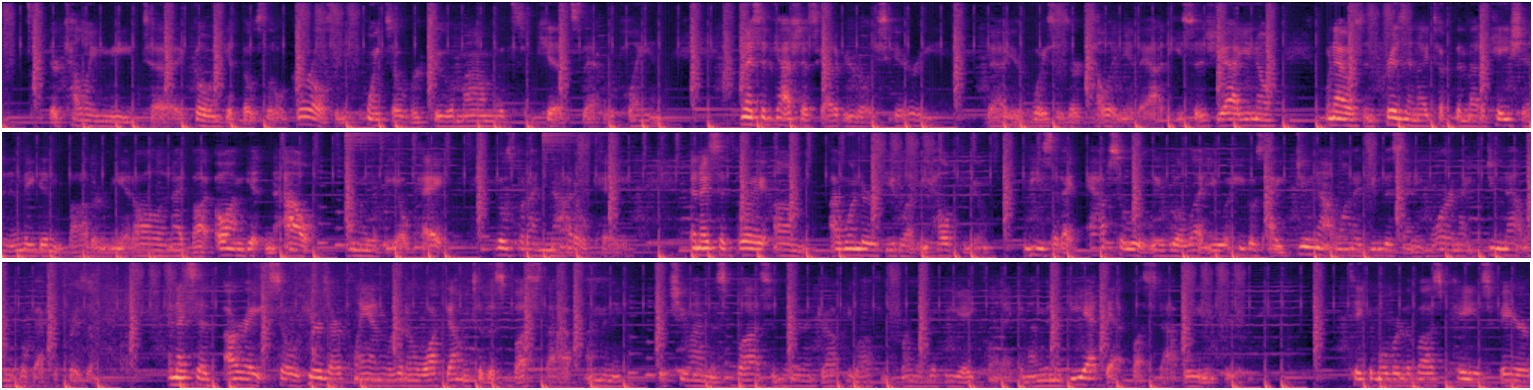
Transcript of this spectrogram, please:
They're telling me to go and get those little girls. And he points over to a mom with some kids that were playing. And I said, Gosh, that's got to be really scary that your voices are telling you that. He says, Yeah, you know, when I was in prison, I took the medication and they didn't bother me at all. And I thought, Oh, I'm getting out. I'm going to be okay. He goes, But I'm not okay. And I said, Boy, um, I wonder if you'd let me help you. And he said, I absolutely will let you. He goes, I do not want to do this anymore and I do not want to go back to prison. And I said, All right, so here's our plan. We're going to walk down to this bus stop. I'm going to get you on this bus and we're going to drop you off in front of the VA clinic. And I'm going to be at that bus stop waiting for you. Take him over to the bus, pay his fare,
